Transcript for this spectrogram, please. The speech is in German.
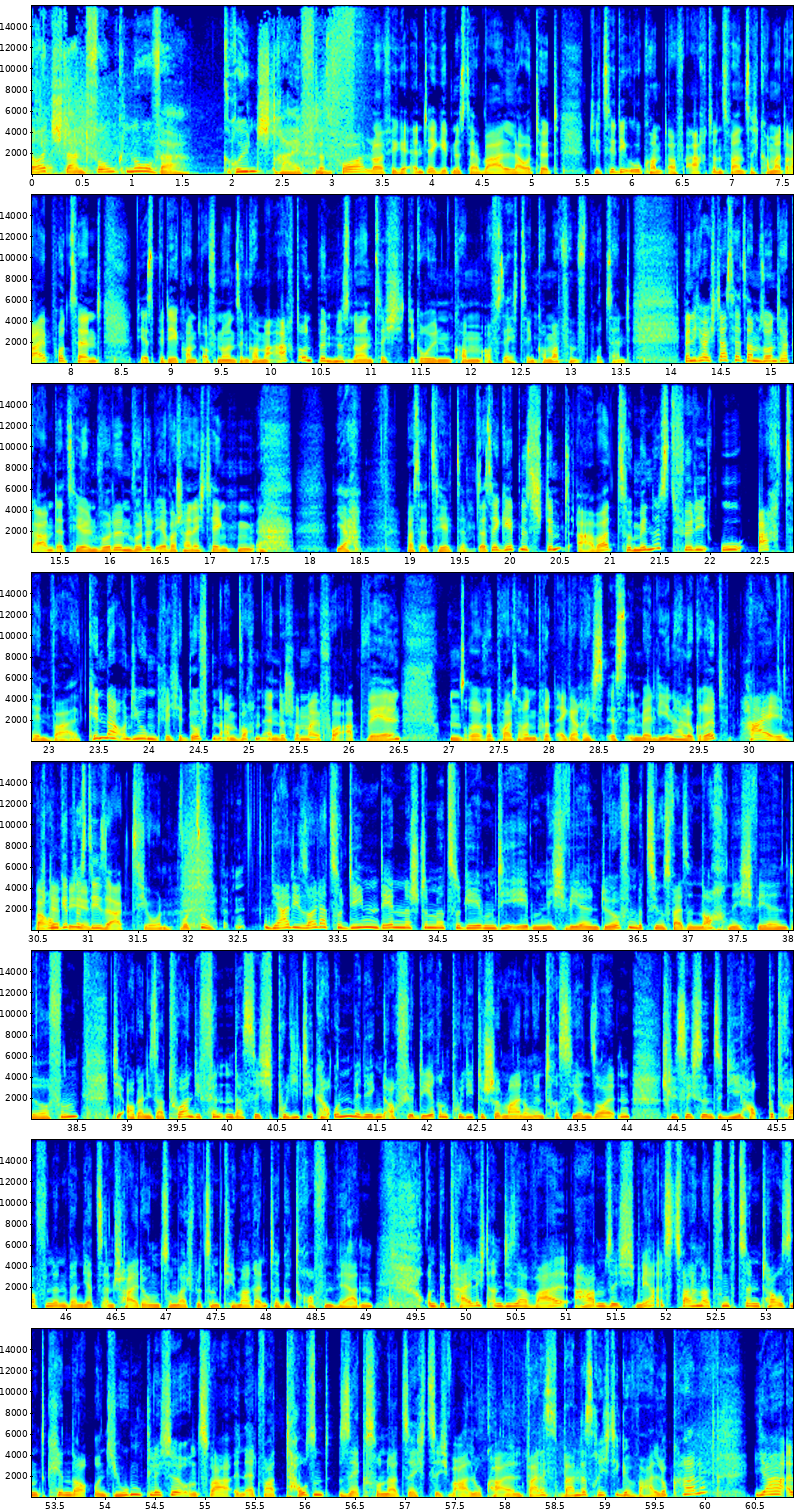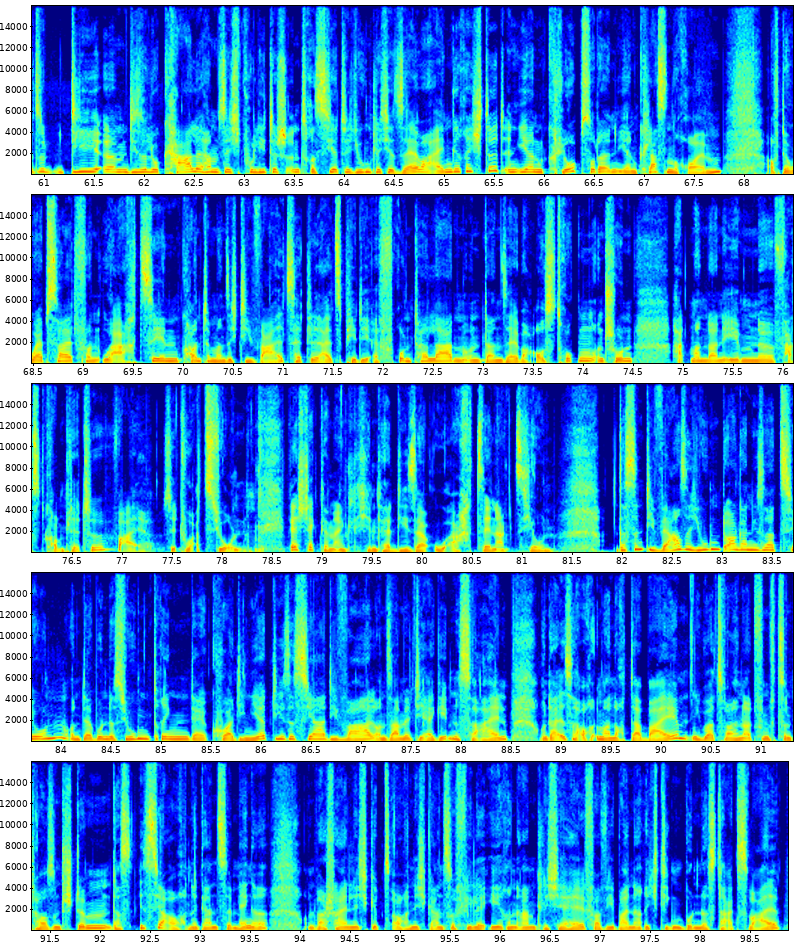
Deutschlandfunk Nova. Grünstreifen. Das vorläufige Endergebnis der Wahl lautet, die CDU kommt auf 28,3 Prozent, die SPD kommt auf 19,8 und Bündnis 90, die Grünen kommen auf 16,5 Prozent. Wenn ich euch das jetzt am Sonntagabend erzählen würde, dann würdet ihr wahrscheinlich denken, äh, ja, was erzählte. Das Ergebnis stimmt aber, zumindest für die U18-Wahl. Kinder und Jugendliche durften am Wochenende schon mal vorab wählen. Unsere Reporterin Grit Eggerichs ist in Berlin. Hallo Grit. Hi. Warum Steffi. gibt es diese Aktion? Wozu? Ja, die soll dazu dienen, denen eine Stimme zu geben, die eben nicht wählen dürfen, beziehungsweise noch nicht wählen dürfen. Die Organisatoren, die finden, dass sich Politiker unbedingt auch für deren politische Meinung interessieren sollten. Schließlich sind sie die Hauptbetroffenen, wenn jetzt Entscheidungen zum Beispiel zum Thema Rente getroffen werden. Und beteiligt an dieser Wahl haben sich mehr als 215.000 Kinder und Jugendliche, und zwar in etwa 1660 Wahllokalen. War das, waren das richtige Wahllokale? Ja, also die, ähm, diese Lokale haben sich politisch interessierte Jugendliche selber eingerichtet in ihren Clubs oder in ihren Klassenräumen. Auf der Website von U18 konnte man sich die Wahlzettel als PDF runterladen und dann selber ausdrucken und schon hat man dann eben eine fast komplette Wahlsituation. Wer steckt denn eigentlich hinter dieser U18-Aktion? Das sind diverse Jugendorganisationen und der Bundesjugendring, der koordiniert dieses Jahr die Wahl und sammelt die Ergebnisse ein. Und da ist er auch immer noch dabei. Über 215.000 Stimmen, das ist ja auch eine ganze Menge. Und wahrscheinlich gibt es auch nicht ganz so viele ehrenamtliche Helfer wie bei einer richtigen Bundestagswahl.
